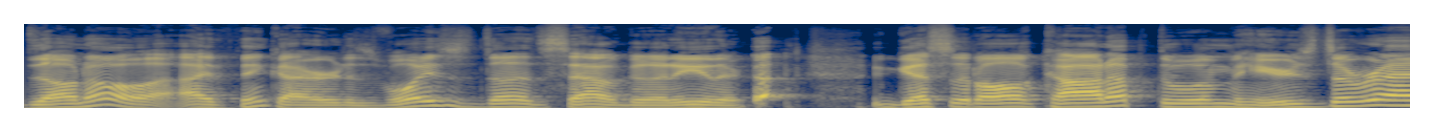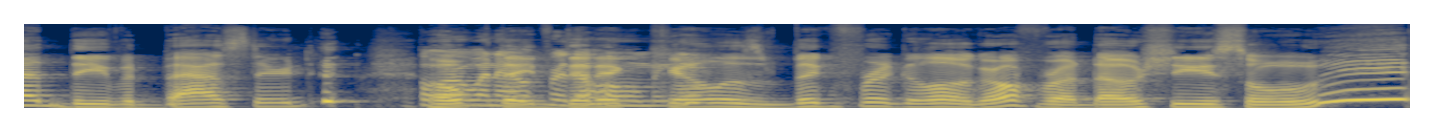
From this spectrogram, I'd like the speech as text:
Don't know. I think I heard his voice. Doesn't sound good either. Guess it all caught up to him. Here's the red demon bastard. Thor Hope went they out for the didn't homie. kill his big freaking little girlfriend though. She's sweet.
